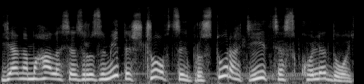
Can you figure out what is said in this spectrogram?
Я намагалася зрозуміти, що в цих брустурах діється з колядою.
